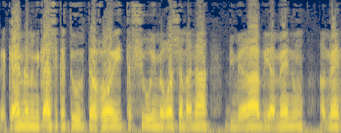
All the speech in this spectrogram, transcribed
וקיים לנו מקרא שכתוב, תבואי, תשורי מראש המנה, במהרה בימינו, אמן.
